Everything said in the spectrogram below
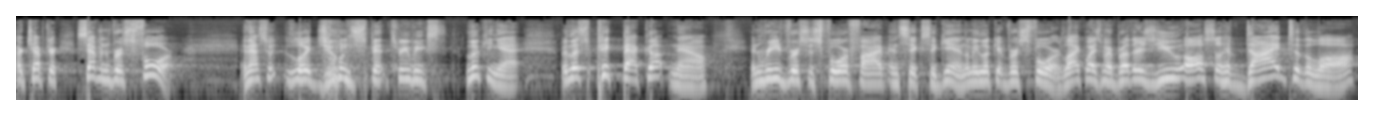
or chapter 7, verse 4. And that's what Lloyd Jones spent three weeks looking at. But let's pick back up now and read verses 4, 5, and 6 again. Let me look at verse 4. Likewise, my brothers, you also have died to the law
